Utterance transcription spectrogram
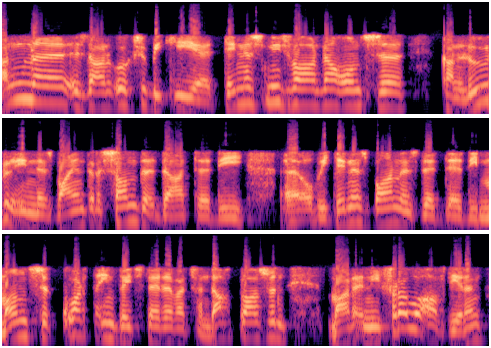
Dan uh, is daar ook so 'n bietjie uh, tennisnuus waarna ons uh, kan loer en dis baie interessant dat uh, die uh, op die tennisbaan is dit uh, die man se kwart eindwedstryde wat vandag plaasvind, maar in die vroue afdeling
